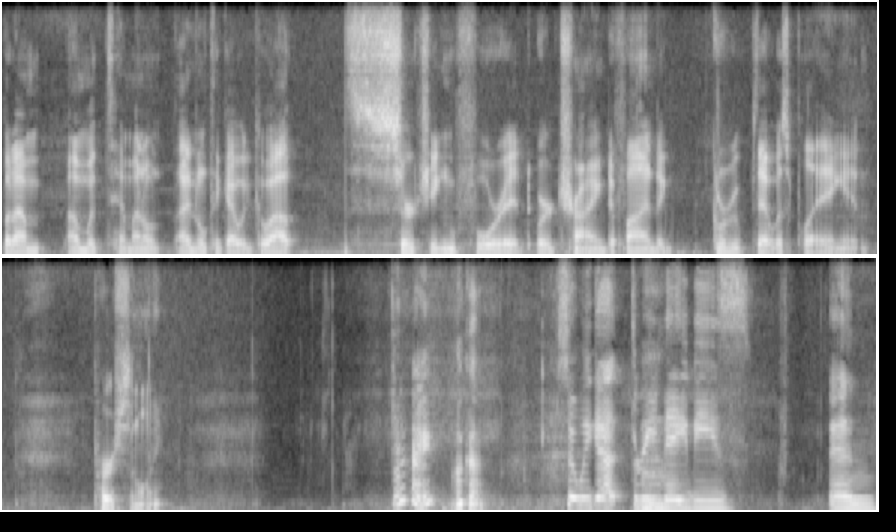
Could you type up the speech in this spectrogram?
But I'm I'm with Tim. I don't I don't think I would go out searching for it or trying to find a group that was playing it personally. All right. Okay. So we got three maybes and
